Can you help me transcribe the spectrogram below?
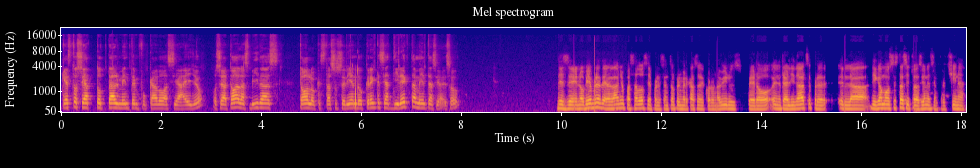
que esto sea totalmente enfocado hacia ello? O sea, todas las vidas, todo lo que está sucediendo, ¿creen que sea directamente hacia eso? Desde noviembre del año pasado se presentó el primer caso de coronavirus, pero en realidad la, digamos, estas situaciones entre China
